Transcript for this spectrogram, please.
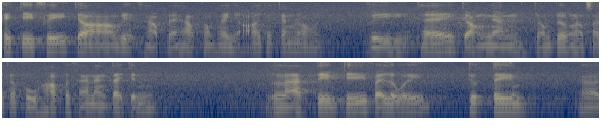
cái chi phí cho việc học đại học không hề nhỏ chắc chắn rồi. Vì thế chọn ngành chọn trường làm sao cho phù hợp với khả năng tài chính là tiêu chí phải lưu ý. Trước tiên à,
